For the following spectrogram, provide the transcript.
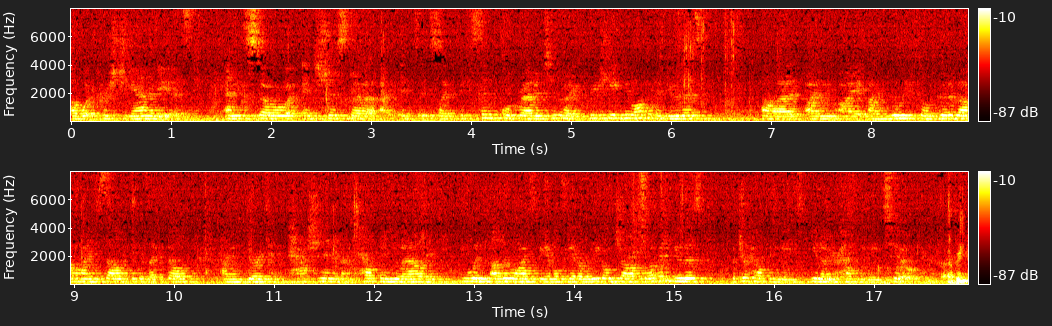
of what Christianity is. And so it's just a, it's, it's like it's simple gratitude. I appreciate you. I'm going to do this. Uh, I'm, I, I really feel good about myself because I feel I'm very compassionate and I'm helping you out, and you wouldn't otherwise be able to get a legal job. So I'm going to do this, but you're helping me. You know, you're helping me too. I mean?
